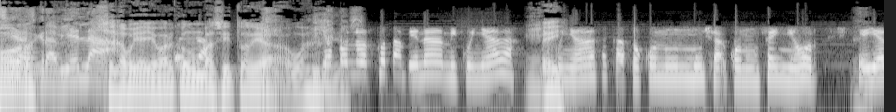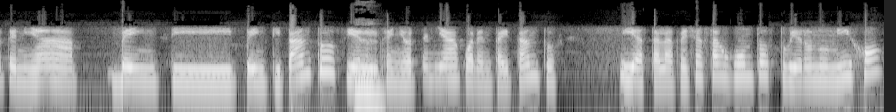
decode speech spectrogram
amor? Graviela. Se la voy a llevar con un vasito de agua. Yo conozco también a mi cuñada. Ey. Mi cuñada se casó con un mucha, con un señor. Ella tenía veinti, veintitantos y el Mm. señor tenía cuarenta y tantos. Y hasta la fecha están juntos, tuvieron un hijo.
